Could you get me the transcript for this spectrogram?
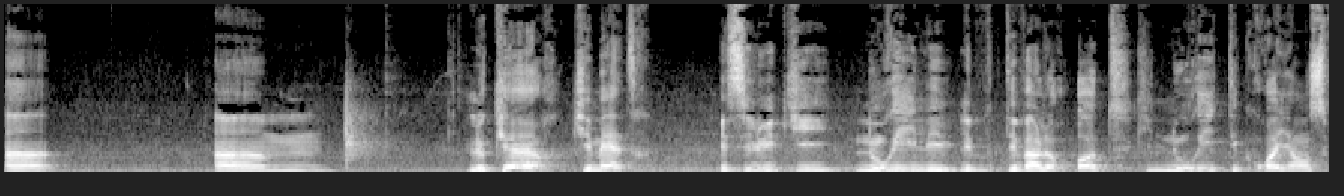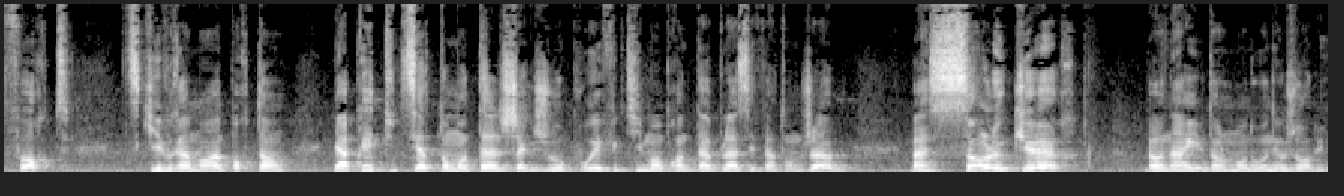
un, le cœur qui est maître, et c'est lui qui nourrit tes valeurs hautes, qui nourrit tes croyances fortes, ce qui est vraiment important. Et après, tu te sers ton mental chaque jour pour effectivement prendre ta place et faire ton job. Bah, sans le cœur, bah, on arrive dans le monde où on est aujourd'hui.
